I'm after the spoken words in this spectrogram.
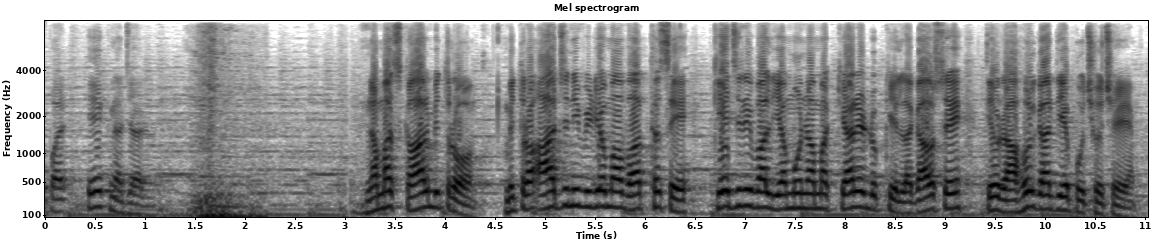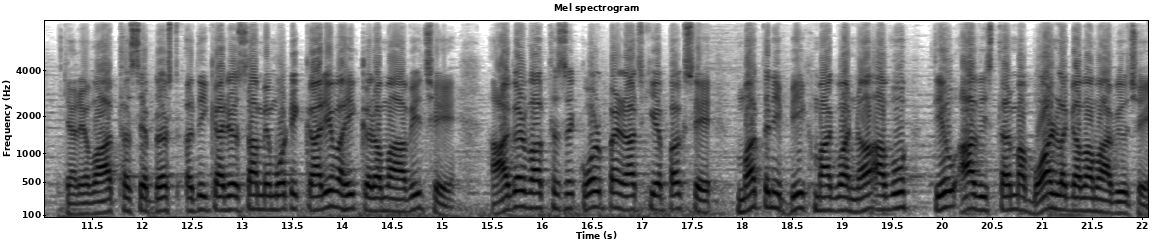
ઉપર એક નજર. નમસ્કાર મિત્રો. મિત્રો, આજની વિડીયોમાં વાત થશે કેજરીવાલ યમુનામાં ક્યારે ડૂબકી લગાવશે તેવું રાહુલ ગાંધીએ પૂછ્યું છે. ત્યારે વાત થશે ભ્રષ્ટ અધિકારીઓ સામે મોટી કાર્યવાહી કરવામાં આવી છે. આગળ વાત થશે કોઈ પણ રાજકીય પક્ષે મતની ભીખ માગવા ન આવવું તેવું આ વિસ્તારમાં બોર્ડ લગાવવામાં આવ્યું છે.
